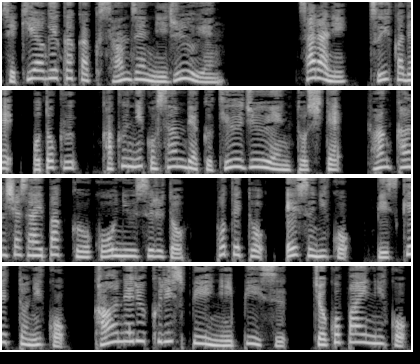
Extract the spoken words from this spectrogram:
関上げ価格3020円。さらに、追加で、お得、各2個390円として、ファン感謝祭パックを購入すると、ポテト S2 個、ビスケット2個、カーネルクリスピー2ピース、チョコパイ2個、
